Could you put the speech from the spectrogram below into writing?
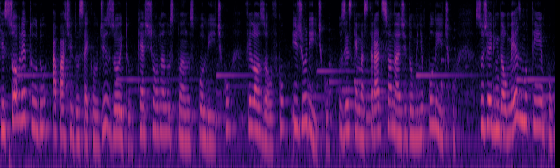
que, sobretudo, a partir do século XVIII, questiona nos planos político, filosófico e jurídico os esquemas tradicionais de domínio político, sugerindo ao mesmo tempo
